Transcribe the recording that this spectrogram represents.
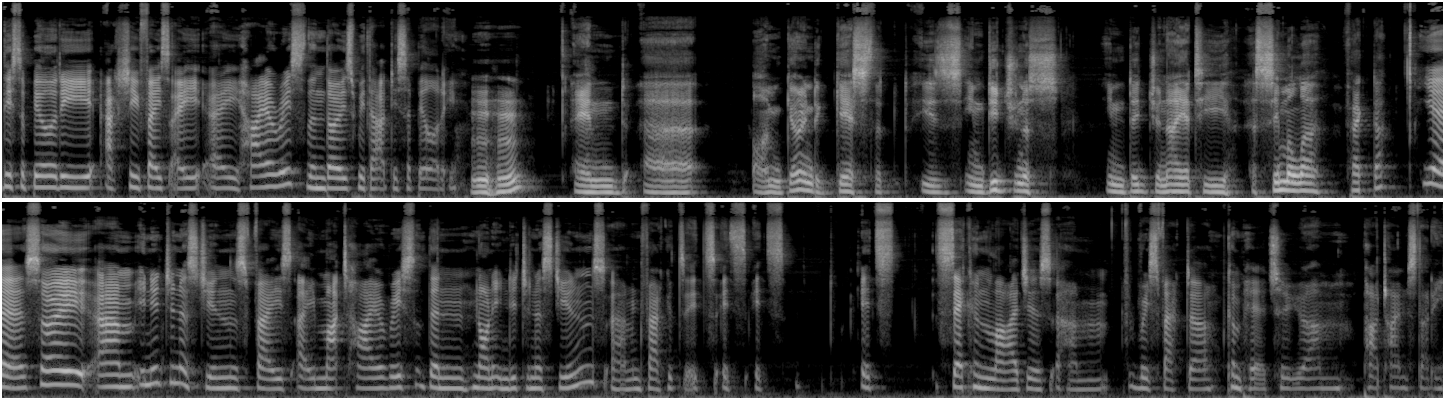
disability actually face a, a higher risk than those without disability. Mm-hmm. and uh, I'm going to guess that is indigenous indigeneity a similar factor. Yeah, so um, Indigenous students face a much higher risk than non-Indigenous students. Um, in fact, it's it's it's it's it's second largest um, risk factor compared to um, part-time study.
